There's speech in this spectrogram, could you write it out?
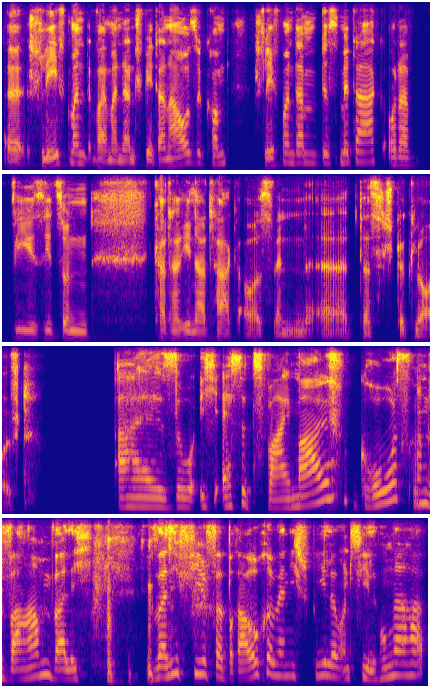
Äh, schläft man, weil man dann später nach Hause kommt, schläft man dann bis Mittag oder wie sieht so ein Katharina-Tag aus, wenn äh, das Stück läuft? Also ich esse zweimal groß und warm, weil ich, weil ich viel verbrauche, wenn ich spiele und viel Hunger habe.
